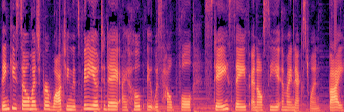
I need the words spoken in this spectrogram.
Thank you so much for watching this video today. I hope it was helpful. Stay safe and I'll see you in my next one. Bye.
